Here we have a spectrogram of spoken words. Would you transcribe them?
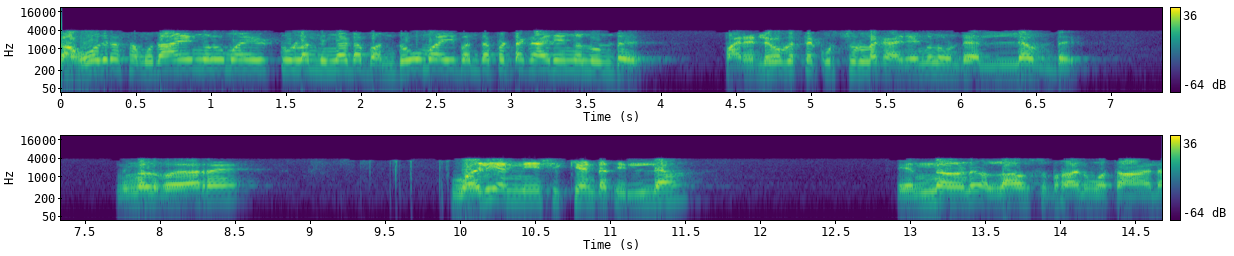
സഹോദര സമുദായങ്ങളുമായിട്ടുള്ള നിങ്ങളുടെ ബന്ധവുമായി ബന്ധപ്പെട്ട കാര്യങ്ങളുണ്ട്. പരലോകത്തെക്കുറിച്ചുള്ള കാര്യങ്ങളുണ്ട് എല്ലാം ഉണ്ട് നിങ്ങൾ വേറെ വഴി അന്വേഷിക്കേണ്ടതില്ല എന്നാണ് അള്ളാഹു സുബാനുവ താല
